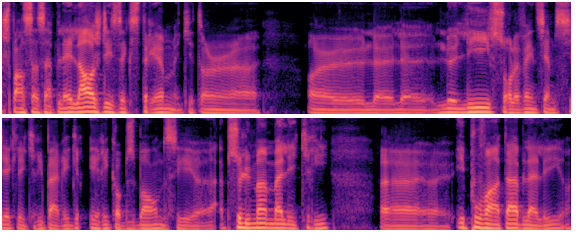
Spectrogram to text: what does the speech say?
Je pense que ça s'appelait L'âge des extrêmes, qui est un. Euh, le, livre sur le 20e siècle écrit par Eric Hobsbawm, c'est absolument mal écrit. Euh, épouvantable à lire.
